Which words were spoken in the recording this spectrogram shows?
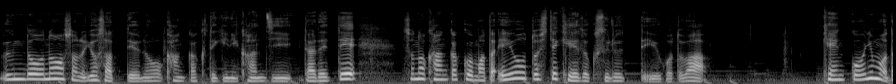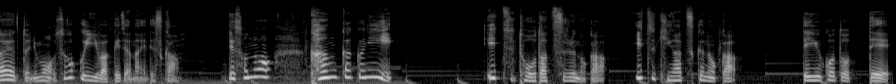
運動のその良さっていうのを感覚的に感じられてその感覚をまた得ようとして継続するっていうことは健康にもダイエットにもすごくいいわけじゃないですか。でその感覚にいつ到達するのかいつ気がつくのかっていうことって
